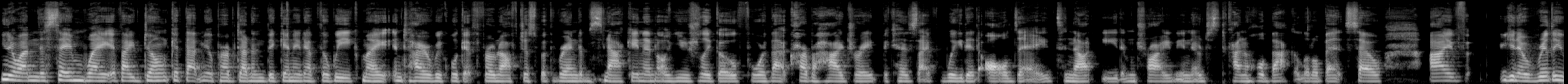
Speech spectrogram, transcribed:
you know, I'm the same way. If I don't get that meal prep done in the beginning of the week, my entire week will get thrown off just with random snacking. And I'll usually go for that carbohydrate because I've waited all day to not eat and try, you know, just to kind of hold back a little bit. So I've you know, really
